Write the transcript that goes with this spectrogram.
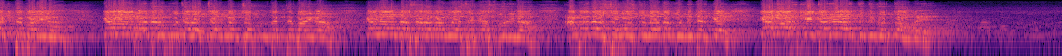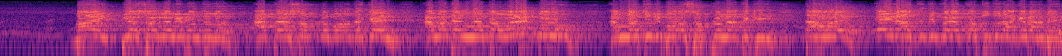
দেখতে পারি না? কেন আমাদের উপজেলার চেয়ারম্যান স্বপ্ন দেখতে পারি না? কেন আমরা সারা বাংলাদেশে কাজ করি না? আমাদের সমস্ত নেতা কর্মীদেরকে কেন একই জায়গায় রাজনীতি করতে হবে? ভাই, প্রিয় সংগ্রামী বন্ধুগণ, আপনারা স্বপ্ন বড় দেখেন। আমাদের নেতা অনেক বড়। আমরা যদি বড় স্বপ্ন না দেখি, তাহলে এই রাজনীতি করে কত দূর আগে বাড়বেন?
